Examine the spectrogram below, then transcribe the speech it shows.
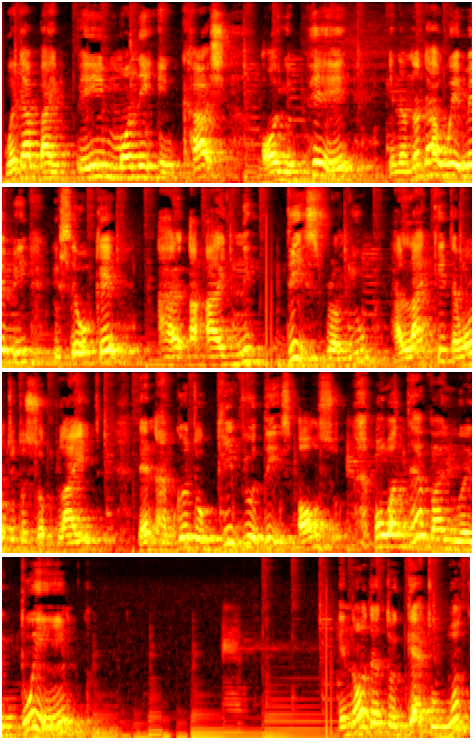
Whether by paying money in cash or you pay in another way, maybe you say, okay, I, I, I need this from you. I like it. I want you to supply it. Then I'm going to give you this also. But whatever you are doing, in order to get what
